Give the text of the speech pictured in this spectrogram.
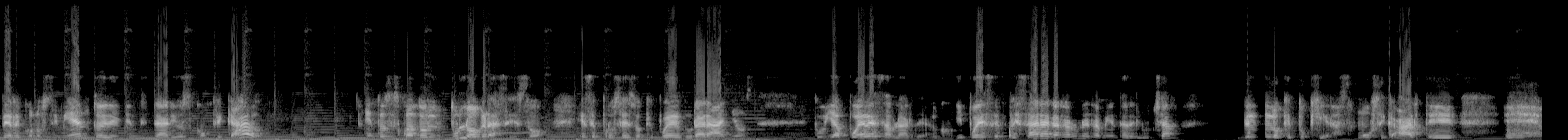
de reconocimiento identitario es complicado. Entonces cuando tú logras eso, ese proceso que puede durar años, tú ya puedes hablar de algo y puedes empezar a agarrar una herramienta de lucha de lo que tú quieras, música, arte, eh,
